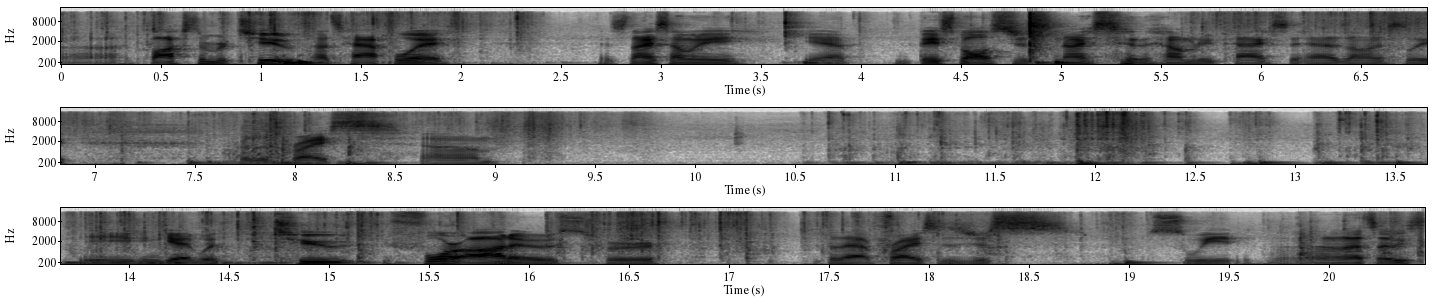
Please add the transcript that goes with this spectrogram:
uh, box number two. That's halfway. It's nice how many. Yeah, baseball is just nice how many packs it has, honestly, for the price. Um, you can get with two, four autos for for that price is just sweet. Uh, that's at least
